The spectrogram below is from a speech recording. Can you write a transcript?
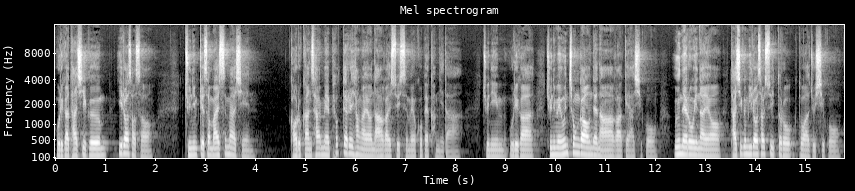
우리가 다시금 일어서서 주님께서 말씀하신 거룩한 삶의 표대를 향하여 나아갈 수 있음을 고백합니다. 주님, 우리가 주님의 은총 가운데 나아가게 하시고 은혜로 인하여 다시금 일어설 수 있도록 도와주시고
